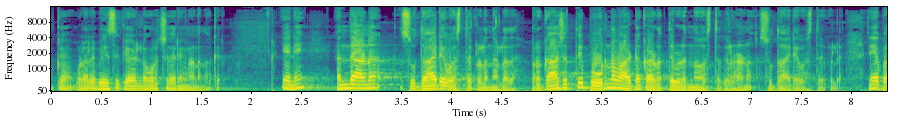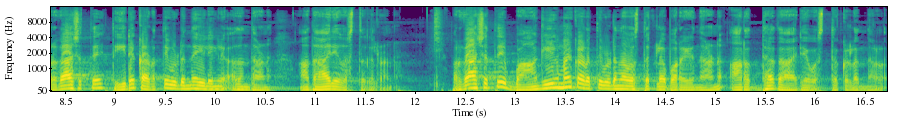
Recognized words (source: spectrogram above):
ഓക്കെ വളരെ ബേസിക് ആയിട്ടുള്ള കുറച്ച് കാര്യങ്ങളാണ് ഇതൊക്കെ. ഇനി എന്താണ് സുതാര്യ വസ്തുക്കൾ എന്നുള്ളത്? പ്രകാശത്തെ പൂർണമായിട്ടും കടത്തിവിടുന്ന വസ്തുക്കളാണ് സുതാര്യ വസ്തുക്കൾ ഇനി പ്രകാശത്തെ തീരെ കടത്തിവിടുന്നേ ഇല്ലെങ്കിൽ അതെന്താണ്? അതാര്യ വസ്തുക്കളാണ് പ്രകാശത്തെ ഭാഗികമായി കടത്തിവിടുന്ന വസ്തുക്കളെ പറയുന്നതാണ് അർദ്ധധാര്യ വസ്തുക്കൾ എന്നാണ്.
